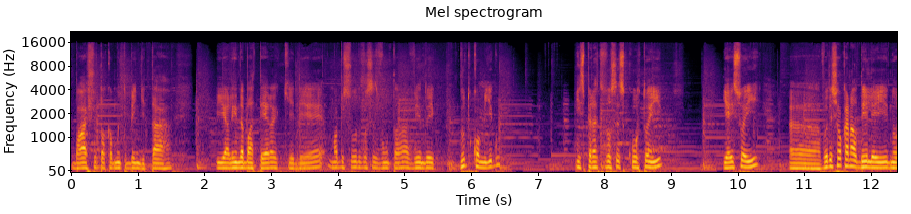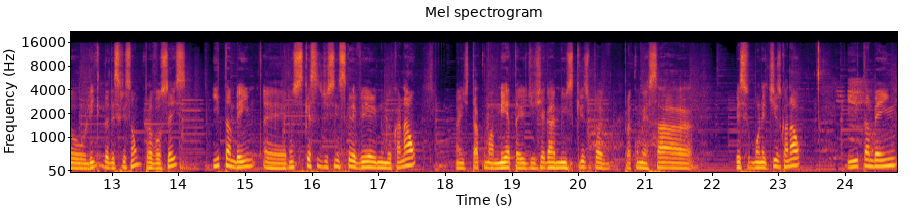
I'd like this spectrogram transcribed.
baixo, toca muito bem guitarra. E além da batera, que ele é um absurdo, vocês vão estar tá vendo aí junto comigo. Espero que vocês curtam aí. E é isso aí. Uh, vou deixar o canal dele aí no link da descrição para vocês. E também é, não se esqueça de se inscrever no meu canal. A gente está com uma meta aí de chegar a mil inscritos para começar a ver se monetiza o canal. E também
